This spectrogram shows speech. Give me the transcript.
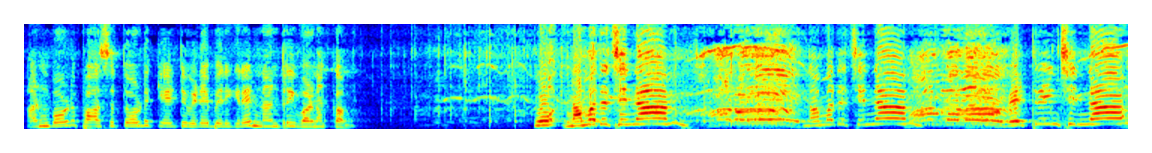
அன்போடு பாசத்தோடு கேட்டு விடைபெறுகிறேன். நன்றி வணக்கம். நமது சின்னம். நமது சின்னம். வெற்றியின் சின்னம்.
